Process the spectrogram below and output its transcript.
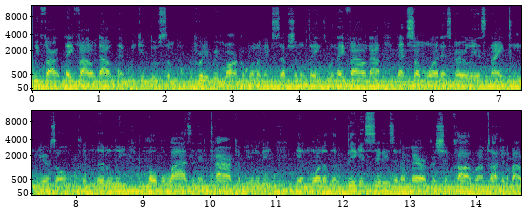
we found they found out that we can do some pretty remarkable and exceptional things. When they found out that someone as early as 19 years old could literally mobilize an entire community in one of the biggest cities in America, Chicago. I'm talking about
